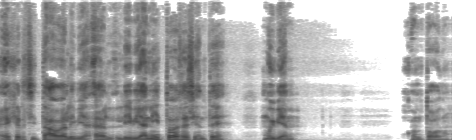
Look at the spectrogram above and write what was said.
ejercitado, alivia- al- livianito, se siente muy bien. Con todo.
